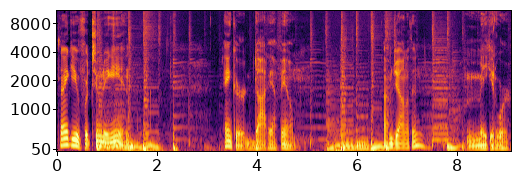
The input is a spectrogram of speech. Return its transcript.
Thank you for tuning in. Anchor.fm. I'm Jonathan. Make it work.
